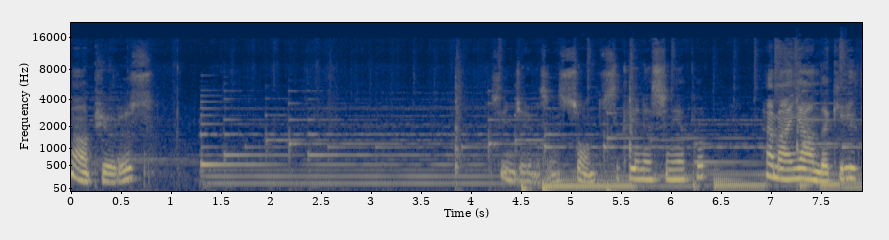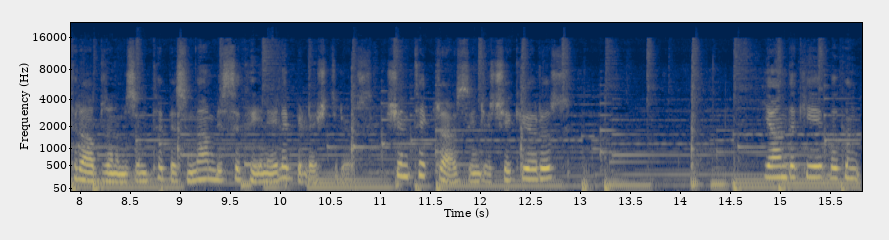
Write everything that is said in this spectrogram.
Ne yapıyoruz? Zincirimizin son sık iğnesini yapıp hemen yandaki ilk trabzanımızın tepesinden bir sık iğne ile birleştiriyoruz. Şimdi tekrar zincir çekiyoruz. Yandaki bakın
